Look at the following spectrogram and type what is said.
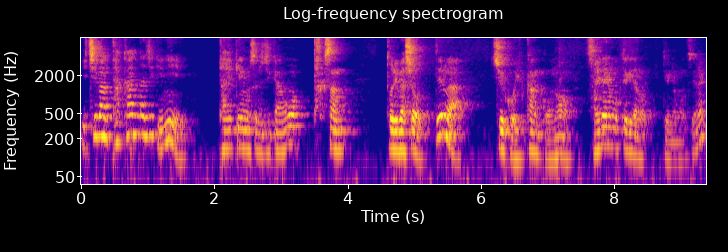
一番多感な時期に体験をする時間をたくさん取りましょうっていうのが中高一貫校の最大の目的だろうっていうふうに思うんですよね。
